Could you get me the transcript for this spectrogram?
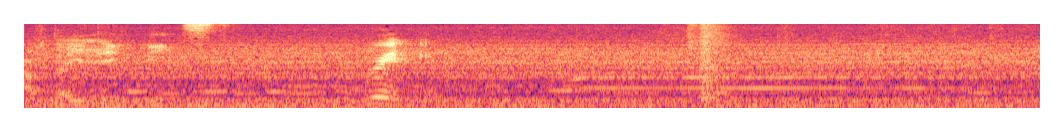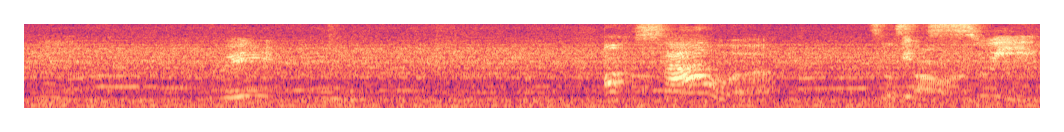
after eating meats. really. Mm. Really. mm. Not sour. So It's sour. sweet.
